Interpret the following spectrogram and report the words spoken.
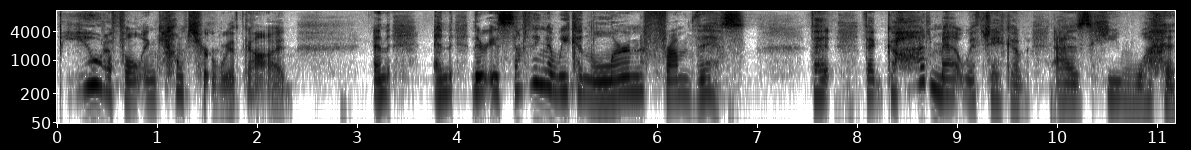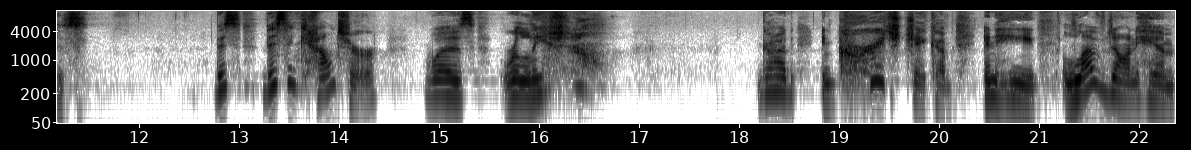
beautiful encounter with God. And, and there is something that we can learn from this that, that God met with Jacob as he was. This, this encounter was relational. God encouraged Jacob and he loved on him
